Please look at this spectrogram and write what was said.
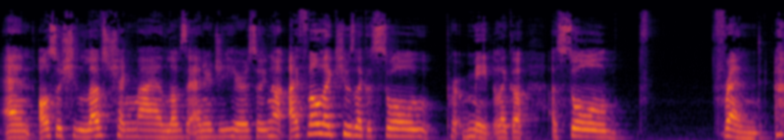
And also, she loves Chiang Mai and loves the energy here. So, you know, I felt like she was like a soul mate, like a, a soul friend. and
